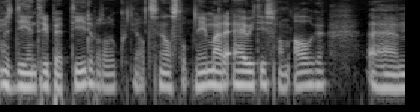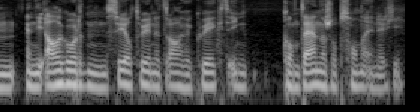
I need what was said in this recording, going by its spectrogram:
Dus die tripeptide, wat ook ja, het snelst opneembare eiwit is van algen. Um, en die algen worden CO2-neutraal gekweekt in containers op zonne-energie.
